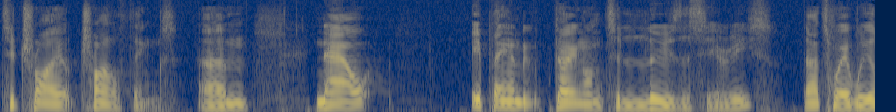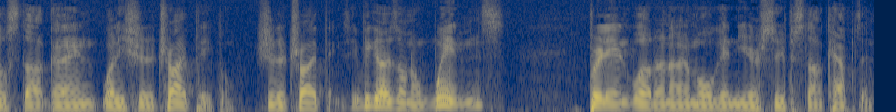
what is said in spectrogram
to try trial things. Um, now, if they end up going on to lose the series, that's where we'll start going. Well, he should have tried people. Should have tried things. If he goes on and wins, brilliant. Well done, Eoin Morgan. You're a superstar captain.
